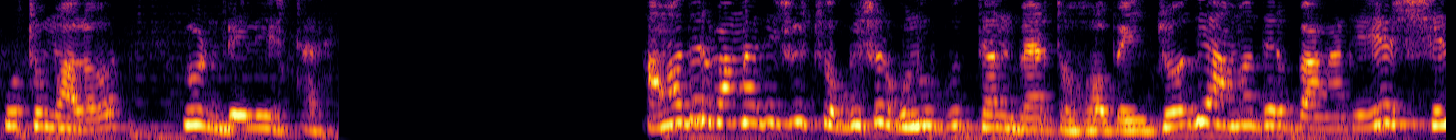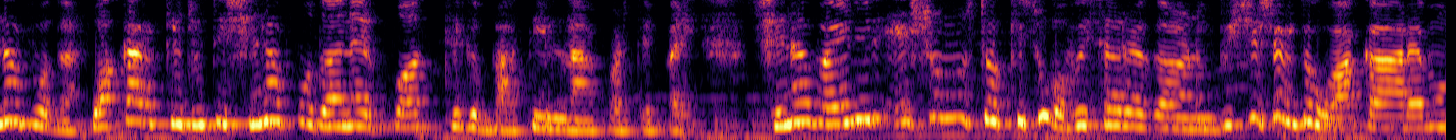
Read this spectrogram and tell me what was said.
প্রথম আলো এবং ডেলি স্টার। আমাদের বাংলাদেশের চব্বিশের গণভ্যুত্থান ব্যর্থ হবে যদি আমাদের বাংলাদেশের সেনাপ্রধান ওয়াকারকে যদি সেনাপ্রধানের পদ থেকে বাতিল না করতে পারে। সেনাবাহিনীর এই সমস্ত কিছু অফিসারের কারণে, বিশেষত ওয়াকার এবং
